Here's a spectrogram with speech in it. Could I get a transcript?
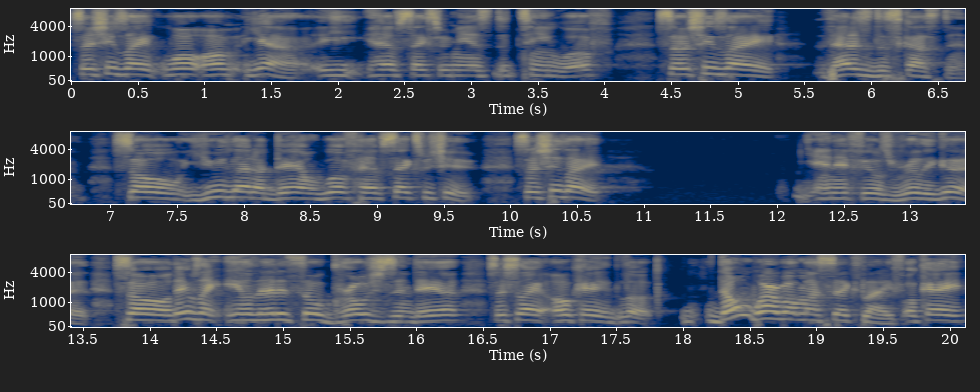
So she's like, Well, uh, yeah, he have sex with me as the teen wolf. So she's like, That is disgusting. So you let a damn wolf have sex with you. So she's like, and it feels really good. So they was like, "Ew, that is so gross there." So she's like, "Okay, look, don't worry about my sex life, okay?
